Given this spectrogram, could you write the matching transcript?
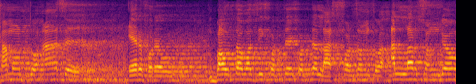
সামর্থ্য আছে। এরপরেও বাউতাবাজি করতে করতে লাস্ট পর্যন্ত আল্লাহর সঙ্গেও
